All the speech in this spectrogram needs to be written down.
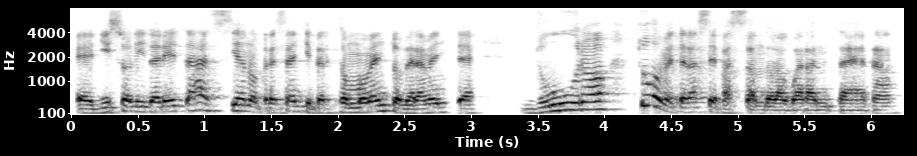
eh, di solidarietà, siano presenti perché è un momento veramente duro. Tu come te la stai passando la quarantena?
